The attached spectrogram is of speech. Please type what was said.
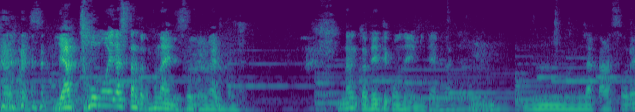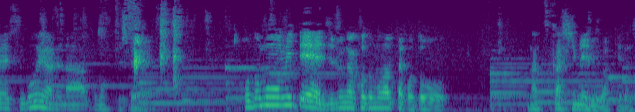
やばいっすねやっと思い出したとかもないんです、そう考えるとね。なんか出てこねえみたいな感じだね。うん、だからそれすごいあるなと思ってて。子供を見て自分が子供だったことを懐かしめるわけだし、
